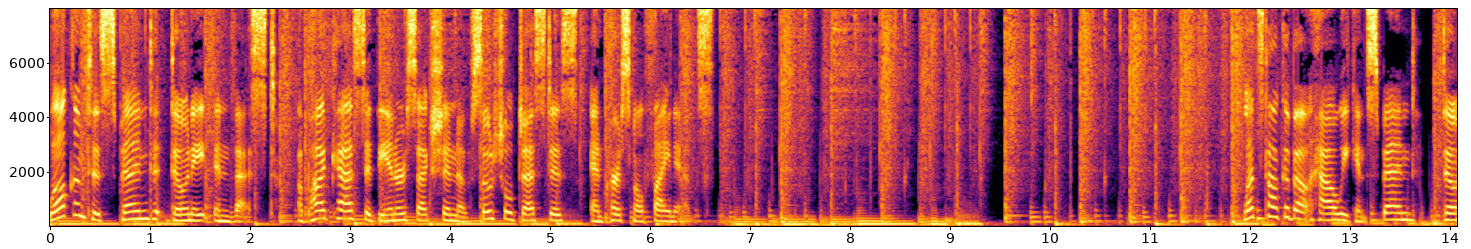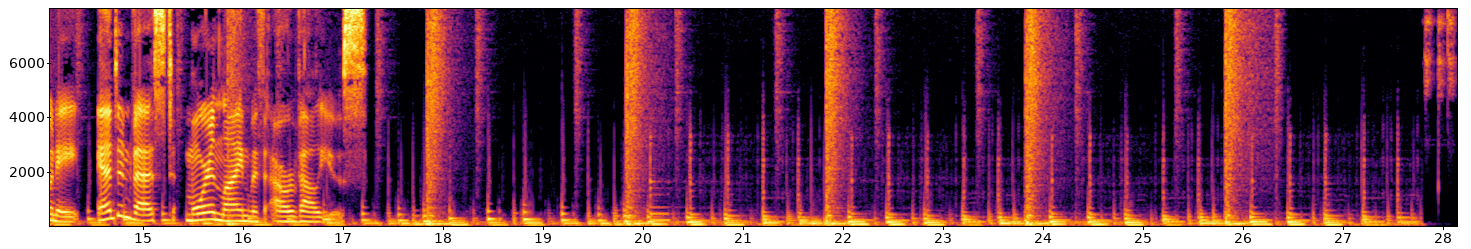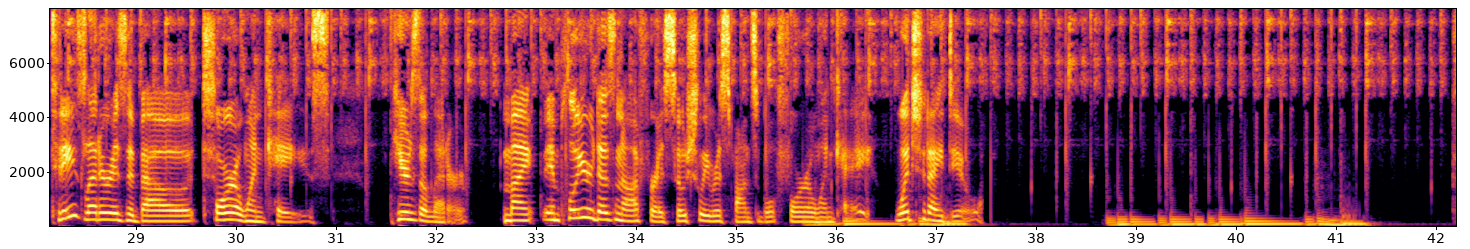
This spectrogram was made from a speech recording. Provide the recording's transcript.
Welcome to Spend, Donate, Invest, a podcast at the intersection of social justice and personal finance. Let's talk about how we can spend, donate, and invest more in line with our values. Today's letter is about 401ks. Here's the letter. My employer doesn't offer a socially responsible 401k. What should I do?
